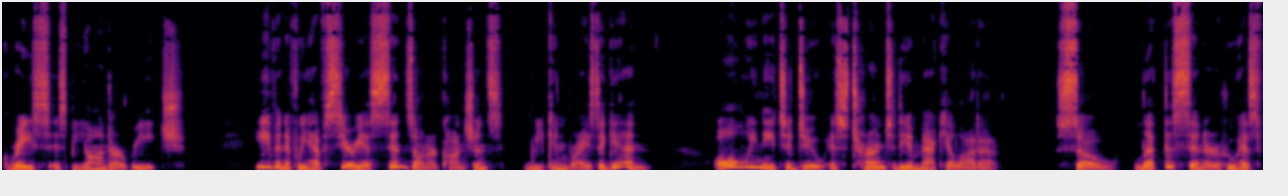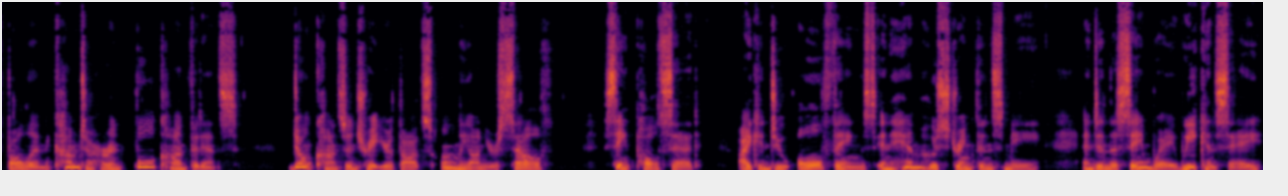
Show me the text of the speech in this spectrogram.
grace is beyond our reach. Even if we have serious sins on our conscience, we can rise again. All we need to do is turn to the Immaculata. So, let the sinner who has fallen come to her in full confidence. Don't concentrate your thoughts only on yourself. St. Paul said, I can do all things in him who strengthens me. And in the same way, we can say,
